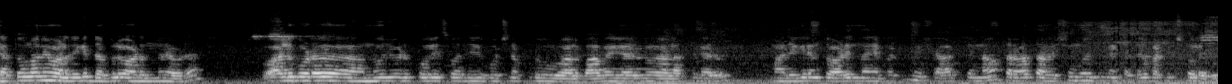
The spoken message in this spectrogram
గతంలోనే వాళ్ళ దగ్గర డబ్బులు వాడుంది ఆవిడ. వాళ్ళు కూడా నూజివీడు పోలీస్ వారి దగ్గరికి వచ్చినప్పుడు వాళ్ళ బాబాయ్ గారు వాళ్ళ అత్తగారు మా దగ్గర ఎంత వాడిందనే బట్టి మేము షాక్ తిన్నాం. తర్వాత ఆ విషయం గురించి మేము పెద్దగా పట్టించుకోలేదు.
